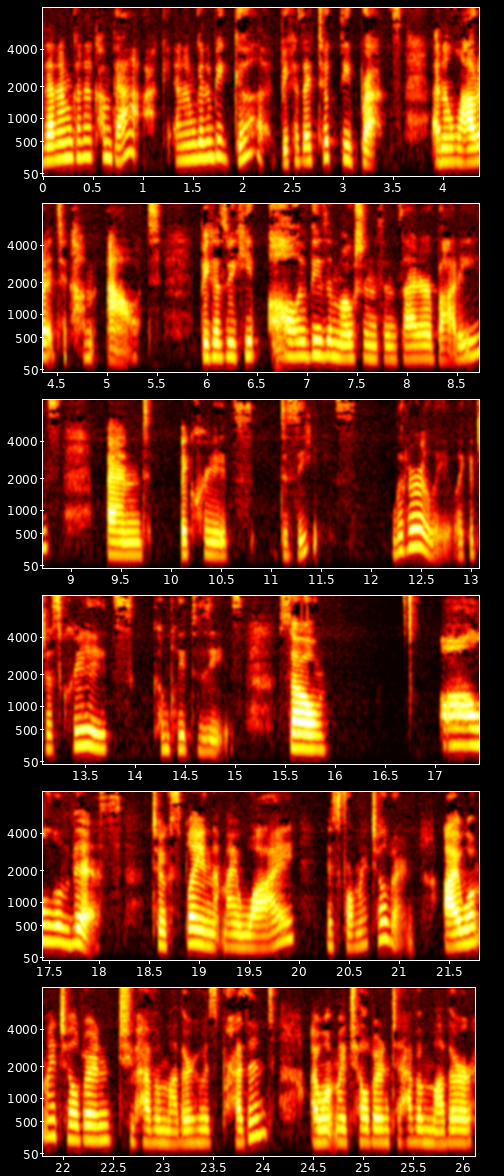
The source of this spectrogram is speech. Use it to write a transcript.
then I'm going to come back and I'm going to be good because I took deep breaths and allowed it to come out. Because we keep all of these emotions inside our bodies and it creates disease. Literally, like it just creates complete disease. So, all of this to explain that my why is for my children. I want my children to have a mother who is present. I want my children to have a mother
